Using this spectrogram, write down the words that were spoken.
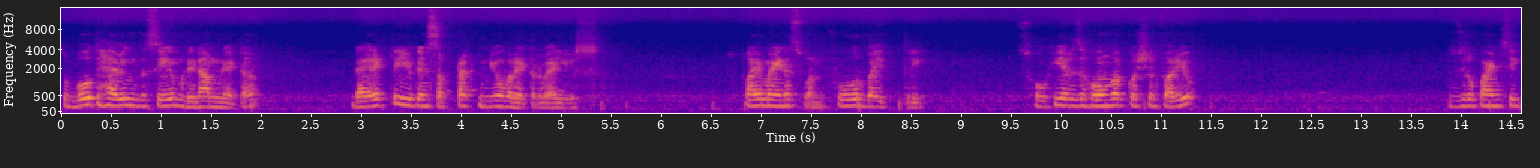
so both having the same denominator directly you can subtract numerator values. 5 minus 1 4 by 3 so here is a homework question for you. 0.6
